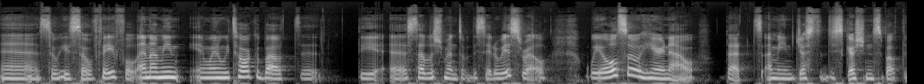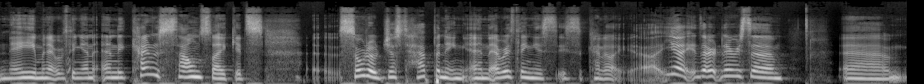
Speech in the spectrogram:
Uh, so He's so faithful, and I mean, when we talk about the establishment of the state of Israel, we also hear now that I mean, just the discussions about the name and everything, and, and it kind of sounds like it's uh, sort of just happening, and everything is is kind of like uh, yeah, there there is a. Um,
